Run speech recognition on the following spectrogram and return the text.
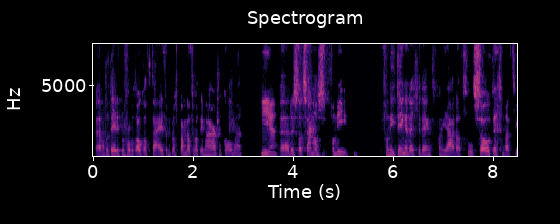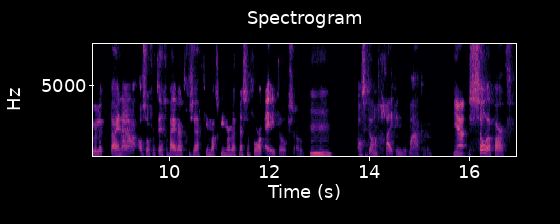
Eh, want dat deed ik bijvoorbeeld ook altijd, want ik was bang dat er wat in mijn haar zou komen. Ja. Eh, dus dat zijn dan van die, van die dingen dat je denkt van ja, dat voelt zo tegennatuurlijk. Bijna alsof er tegen mij werd gezegd, je mag niet meer met mes en vork eten of zo. Mhm. Als ik dan een vergelijking moet maken. Ja. Zo apart,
